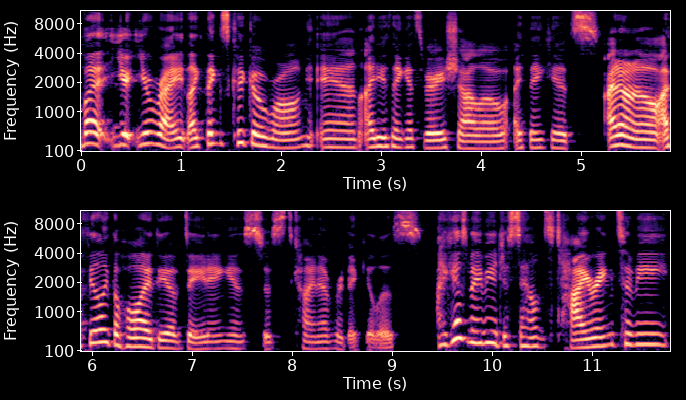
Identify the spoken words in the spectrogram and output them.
But you're you're right. Like things could go wrong and I do think it's very shallow. I think it's I don't know. I feel like the whole idea of dating is just kind of ridiculous. I guess maybe it just sounds tiring to me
